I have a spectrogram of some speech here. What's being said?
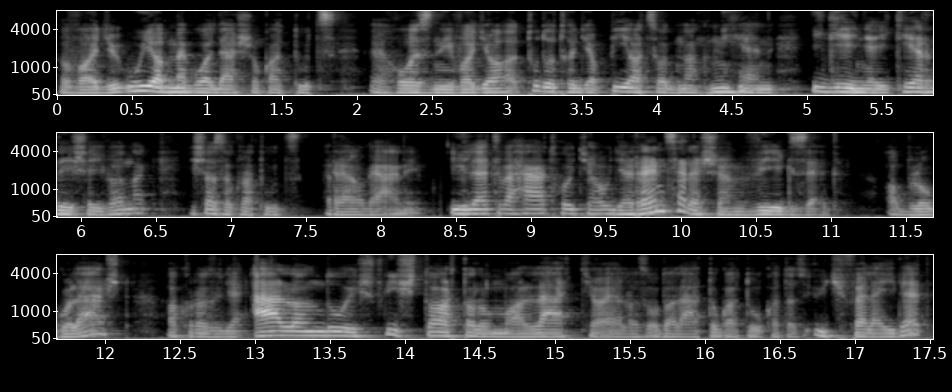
vagy újabb megoldásokat tudsz hozni, vagy a, tudod, hogy a piacodnak milyen igényei, kérdései vannak, és azokra tudsz reagálni. Illetve hát, hogyha ugye rendszeresen végzed a blogolást, akkor az ugye állandó és friss tartalommal látja el az odalátogatókat, az ügyfeleidet,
